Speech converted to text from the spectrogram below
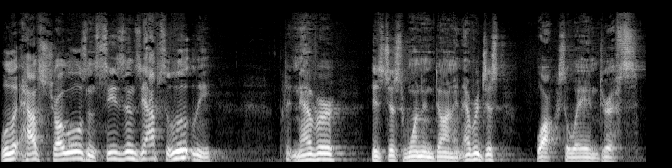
Will it have struggles and seasons? Yeah, absolutely. But it never is just one and done. It never just walks away and drifts.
